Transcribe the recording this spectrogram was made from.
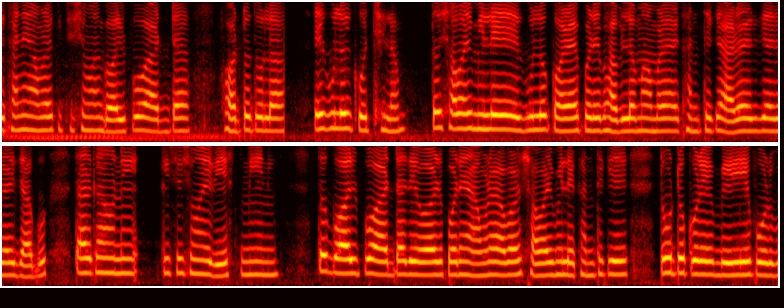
এখানে আমরা কিছু সময় গল্প, আড্ডা, ফটো তোলা এগুলোই করছিলাম। তো সবাই মিলে এগুলো করার পরে ভাবলাম আমরা এখান থেকে আরও এক জায়গায় যাব। তার কারণে কিছু সময় রেস্ট নিয়ে নিই। তো গল্প, আড্ডা দেওয়ার পরে আমরা আবার সবাই মিলে এখান থেকে টোটো করে বেরিয়ে পড়ব।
